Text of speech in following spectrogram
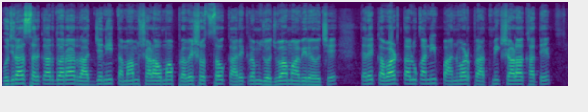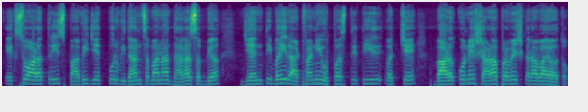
ગુજરાત સરકાર દ્વારા રાજ્યની તમામ શાળાઓમાં પ્રવેશોત્સવ કાર્યક્રમ યોજવામાં આવી રહ્યો છે. ત્યારે કવાડ તાલુકાની પાનવડ પ્રાથમિક શાળા ખાતે એકસો આડત્રીસ પાવીજેતપુર વિધાનસભાના ધારાસભ્ય જયંતિભાઈ રાઠવાની ઉપસ્થિતિ વચ્ચે બાળકોને શાળા પ્રવેશ કરાવાયો હતો.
